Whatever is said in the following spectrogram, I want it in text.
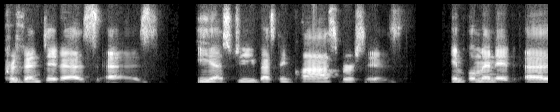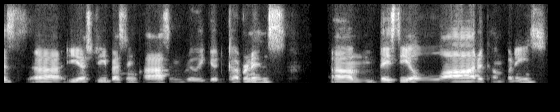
presented as as ESG best in class versus implemented as uh, ESG best in class and really good governance. Um, they see a lot of companies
